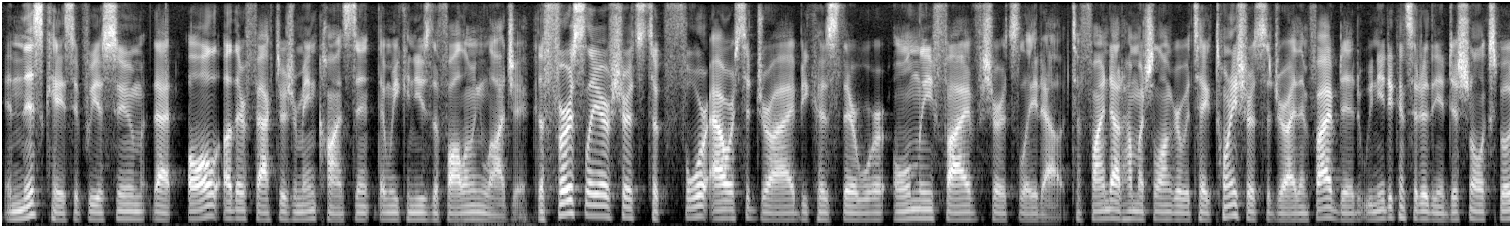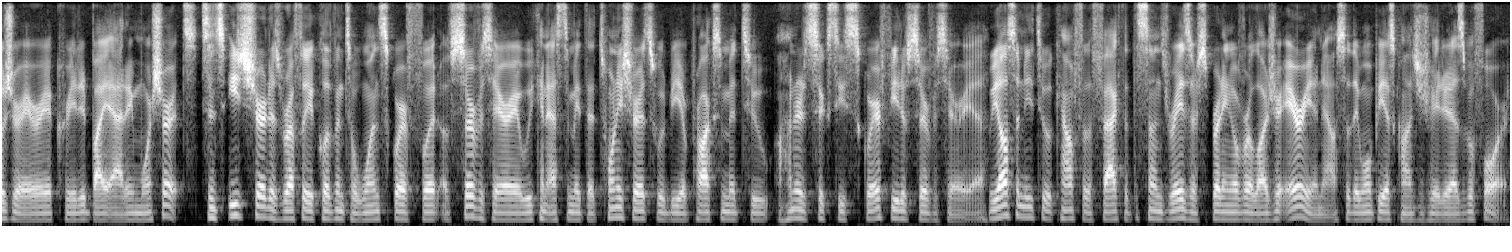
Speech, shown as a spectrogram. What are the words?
In this case, if we assume that all other factors remain constant, then we can use the following logic. The first layer of shirts took four hours to dry because there were only five shirts laid out. To find out how much longer it would take 20 shirts to dry than five did, we need to consider the additional exposure area created by adding more shirts. Since each shirt is roughly equivalent to one square foot of surface area, we can estimate that 20 shirts would be approximate to 160 square feet of surface area. We also need to account for the fact that the sun's rays are spreading over a larger area now, so they won't be as concentrated as before.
